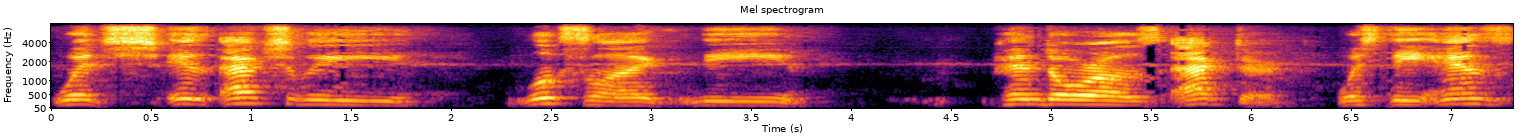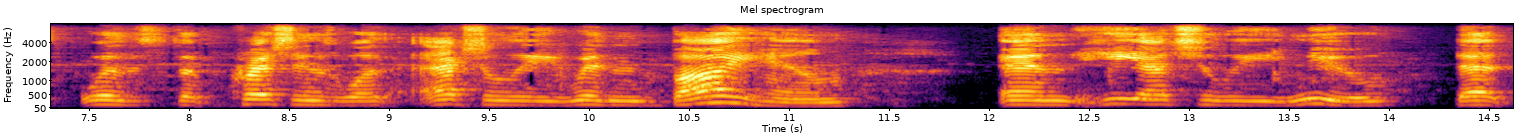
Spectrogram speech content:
which is actually looks like the Pandora's actor, which the ans- was the questions was actually written by him and he actually knew that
